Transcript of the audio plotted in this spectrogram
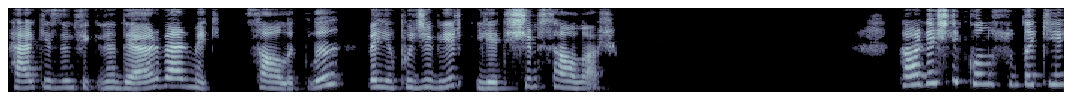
Herkesin fikrine değer vermek sağlıklı ve yapıcı bir iletişim sağlar. Kardeşlik konusundaki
